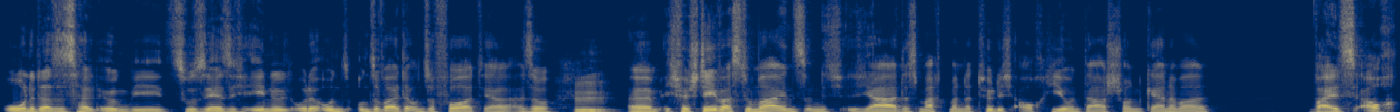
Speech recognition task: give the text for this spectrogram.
ohne dass es halt irgendwie zu sehr sich ähnelt oder und, und so weiter und so fort, ja. Also Hm. ähm, ich verstehe, was du meinst und ich, ja, das macht man natürlich auch hier und da schon gerne mal, weil es auch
